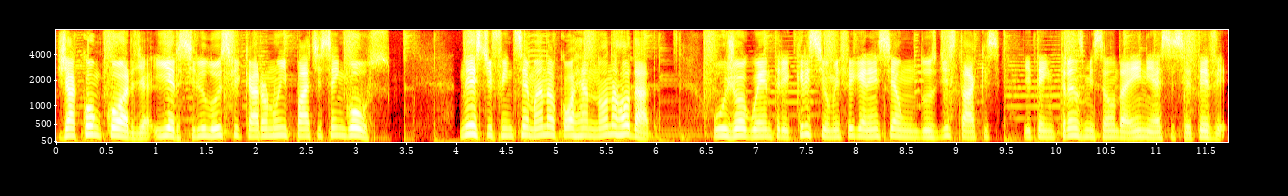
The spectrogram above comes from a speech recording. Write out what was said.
Já Concórdia e Ercílio Luz ficaram no empate sem gols. Neste fim de semana ocorre a nona rodada. O jogo entre Criciúma e Figueirense é um dos destaques e tem transmissão da NSC TV.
